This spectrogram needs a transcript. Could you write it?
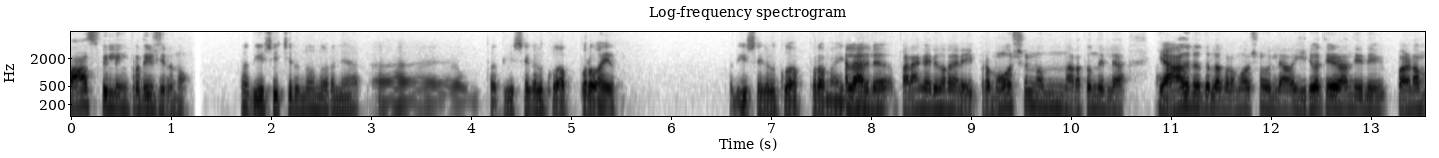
ഫാസ്റ്റ് ഫില്ലിംഗ് പ്രതീക്ഷിച്ചിരുന്നു? പ്രതീക്ഷിച്ചിരുന്നു എന്ന് പറഞ്ഞാൽ പ്രതീക്ഷകൾക്കും അപ്പുറമായിരുന്നു. പ്രതീക്ഷകൾക്കും അപ്പുറമായി അല്ല അതിൽ പറയാൻ കാര്യം പറഞ്ഞാൽ ഈ പ്രൊമോഷൻ ഒന്നും നടത്തുന്നില്ല. യാതൊരു വിധത്തിലുള്ള പ്രൊമോഷനും ഇല്ല. ഇരുപത്തിയേഴാം തീയതി പടം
